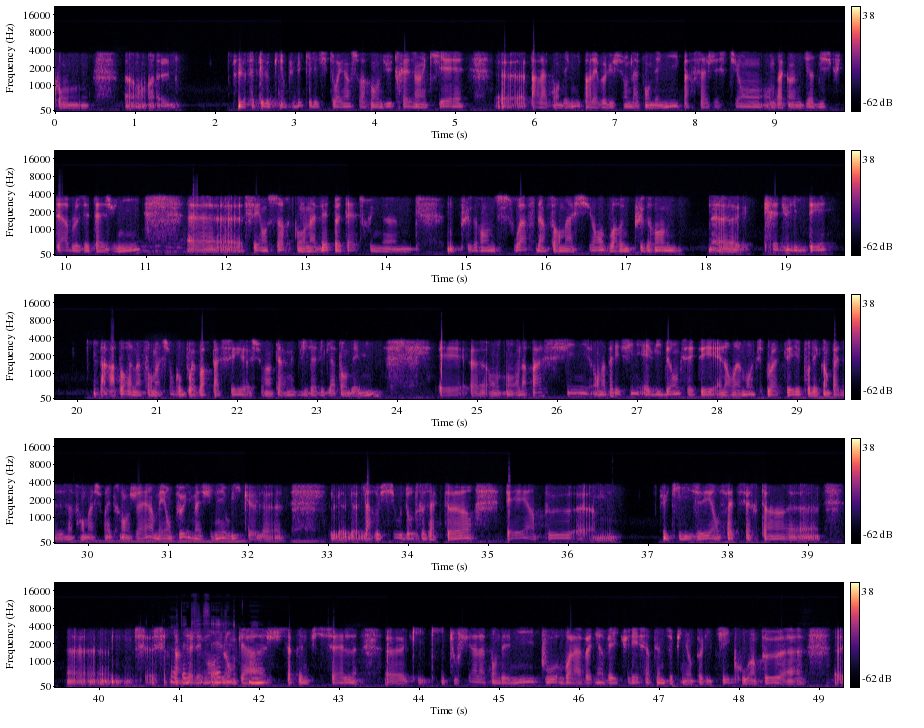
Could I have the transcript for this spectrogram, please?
le fait que l'opinion publique et les citoyens soient rendus très inquiets euh, par la pandémie, par l'évolution de la pandémie, par sa gestion, on va quand même dire discutable aux États-Unis, euh, fait en sorte qu'on avait peut-être une, plus grande soif d'information, voire une plus grande euh, crédulité par rapport à l'information qu'on pouvait voir passer sur Internet vis-à-vis de la pandémie. Et euh, on n'a pas signe, on pas des signes évidents que ça a été énormément exploité pour des campagnes de désinformation étrangères, mais on peut imaginer, oui, que le, la Russie ou d'autres acteurs aient un peu euh, utilisé en fait certains euh, euh, certains éléments de langage, certaines ficelles euh, qui, à la pandémie pour voilà venir véhiculer certaines opinions politiques ou un peu euh,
